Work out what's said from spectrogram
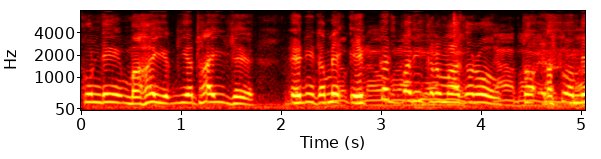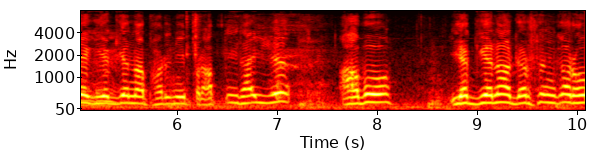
કુંડી મહાયજ્ઞ થાય છે. એની તમે એક જ પરિક્રમા કરો, તો અશ્વમેઘ યજ્ઞના ફળની પ્રાપ્તિ થાય છે. આવો યજ્ઞના દર્શન કરો,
